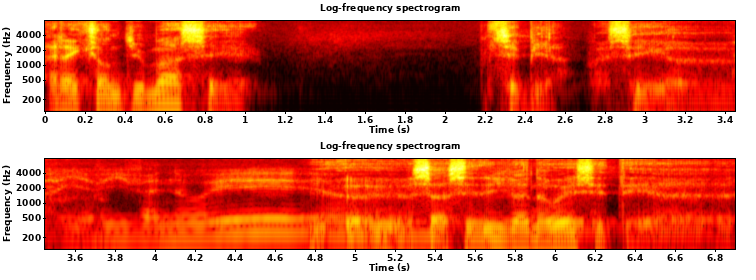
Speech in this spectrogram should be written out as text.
Alexandre Dumas, c'est. C'est bien. C'est. Euh, ah, il y avait Ivanoé. Euh... Euh, ça, c'est Ivanoé, c'était. Euh,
